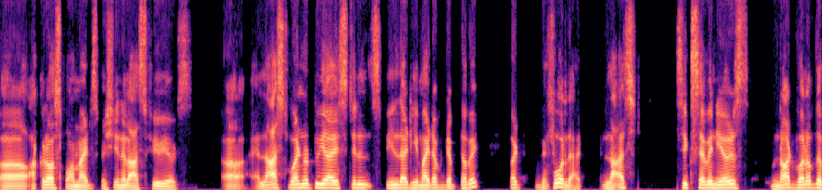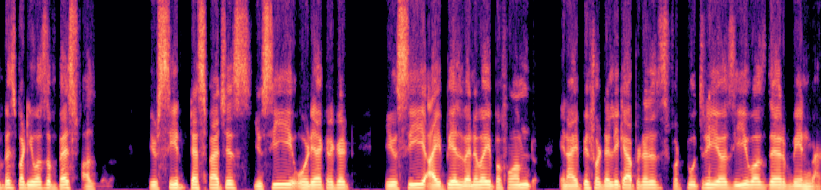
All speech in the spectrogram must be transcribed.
uh, across formats, especially in the last few years. Uh, last one or two years, I still feel that he might have dipped a bit. But before that, last six, seven years, not one of the best, but he was the best fast bowler. You see test matches, you see ODI cricket, you see IPL whenever he performed in IPL for Delhi Capitals for two, three years, he was their main man.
